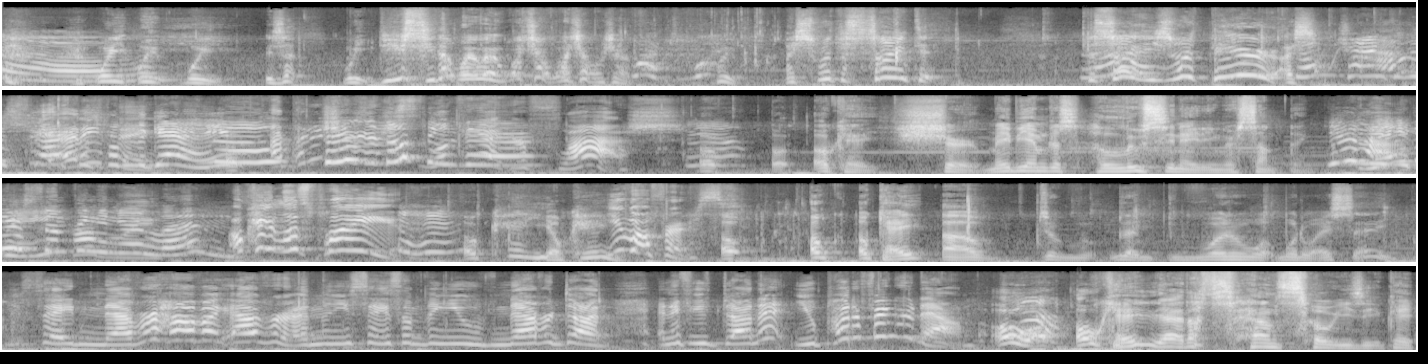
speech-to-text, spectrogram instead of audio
No. wait, wait, wait. Is that? Wait, do you see that? Wait, wait, watch out, watch out, watch out. Wait, I swear the scientist. The scientist, he's right there. I s- Trying to distract us from the anything. game. No, I'm pretty sure you're just nothing looking at your flash. oh, oh, okay, sure. Maybe I'm just hallucinating or something. Yeah, maybe maybe there's something in your lens. Okay, let's play. Okay, okay. You go first. Oh, oh, okay. Uh, what, what, what do I say? You say never have I ever, and then you say something you've never done. And if you've done it, you put a finger down. Oh, okay. Yeah, that sounds so easy. Okay,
